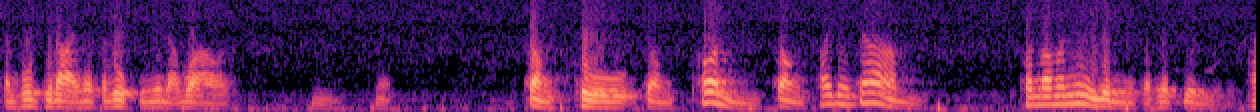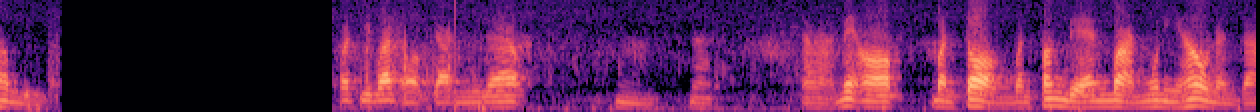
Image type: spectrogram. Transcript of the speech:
ฉันพูดที่ได้เนี่ยกระดูกนี้นะว่าเอาต้องสู้ต้องทนต้องพยายามคนมามันนี่ยืนกับเฮ็ดยืนทำดีปฏิบัติออกจากนี้แล้ว อืมนะอ่า ไม่ออกบันต้องบันฟังแดงบานมูนีเฮ้านั่นจ้ะ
